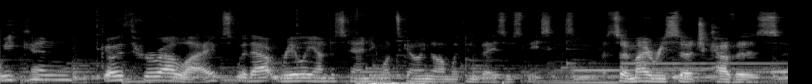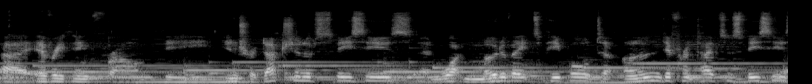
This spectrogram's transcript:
we can go through our lives without really understanding what's going on with invasive species. So, my research covers uh, everything from the introduction of species and what motivates people to own different types of species.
